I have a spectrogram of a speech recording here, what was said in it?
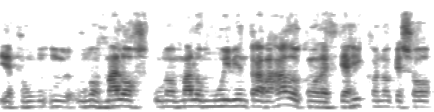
y después un- un- unos malos, unos malos muy bien trabajados, como decía Hitchcock, ¿no? Que eso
